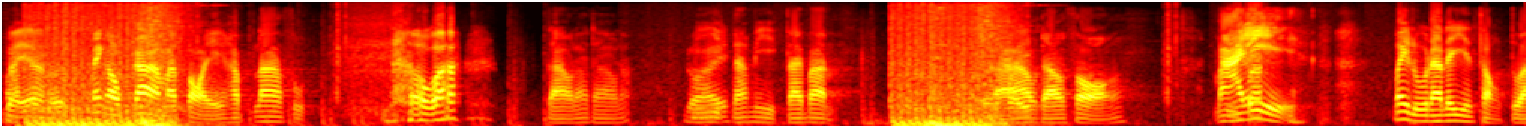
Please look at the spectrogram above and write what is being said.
ไหนอะแม่งเอาก้ามาต่อยครับ ล่าสุด เอาวะดาวแล้วดาวแล้วไหมีวอีกนะมีอีกใต้บ้าน ดาวดาวสอง มาดิ ไม่รู้นะได้ยินสองตัว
